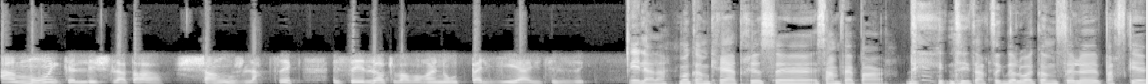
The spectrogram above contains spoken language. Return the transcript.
à moins que le législateur change l'article. Et c'est là qu'il va y avoir un autre palier à utiliser. Et là là, moi comme créatrice, euh, ça me fait peur des articles de loi comme ça là, parce que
